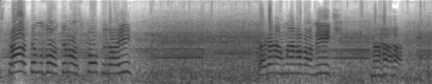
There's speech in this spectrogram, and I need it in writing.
estrada, estamos voltando aos poucos aí. Pegando a manhã novamente.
